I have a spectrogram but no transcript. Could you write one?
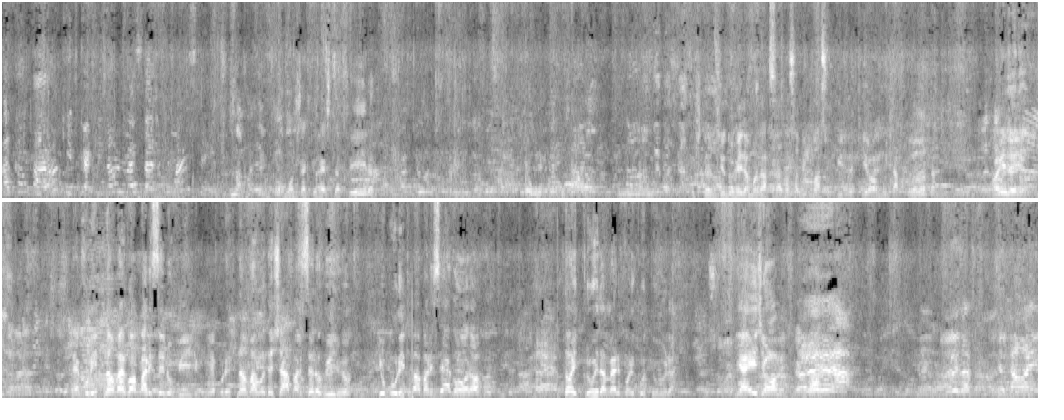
Acamparam aqui, porque aqui na universidade é o que mais tem. Não, mas tem Vou mostrar aqui o resto da feira. É o, o, o standzinho do Rei da Mandaçada, nosso amigo Márcio Pires aqui, ó. Muita planta. Olha ele aí, ó. Não é bonito não, mas vou aparecer no vídeo. Não é bonito não, mas vou deixar aparecer no vídeo, viu? Que o bonito vai aparecer agora, ó. Tony Cruz da Meliponicultura. E aí, jovem? Como é que tá? Gildão aí,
